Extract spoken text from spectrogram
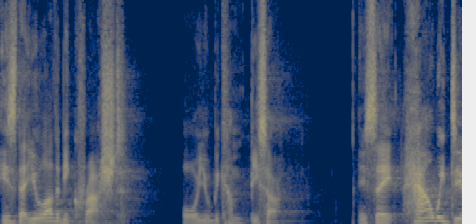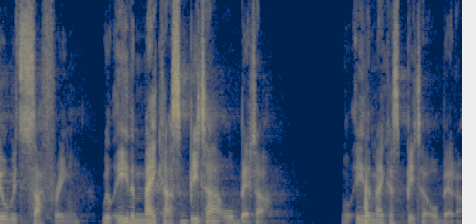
is that you'll either be crushed or you'll become bitter. You see, how we deal with suffering will either make us bitter or better. Will either make us bitter or better.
